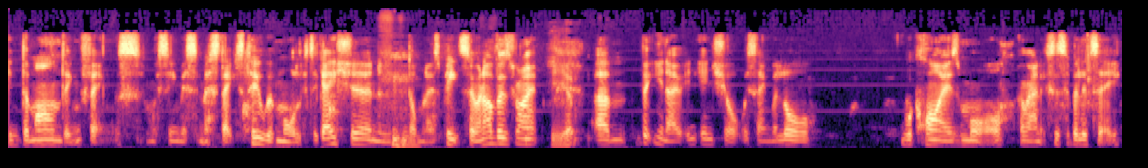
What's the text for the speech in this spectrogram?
in demanding things. And we're seeing this in the states too, with more litigation and Domino's Pizza and others, right? Yep. Um, but you know, in, in short, we're saying the law requires more around accessibility,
